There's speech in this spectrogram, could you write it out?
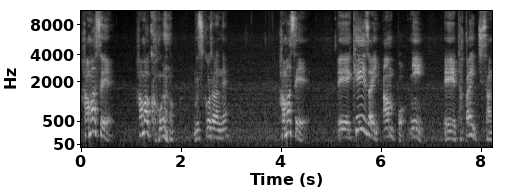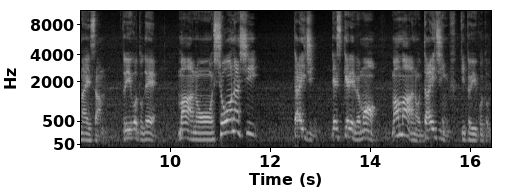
浜生、浜子の息子さんね、浜生、えー、経済安保にえー、高市早苗さんということで、まあ、あの、小梨大臣ですけれども、まあまあ、あの、大臣復帰ということで、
